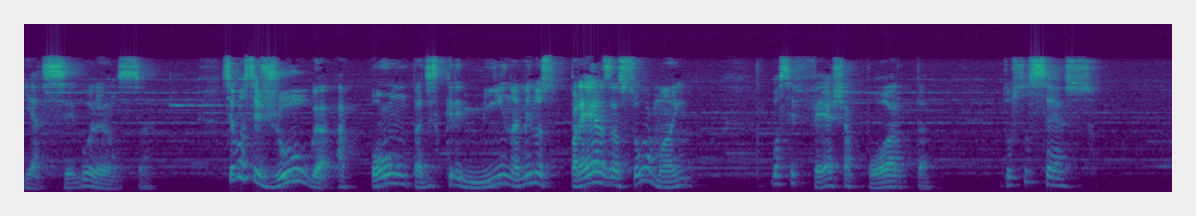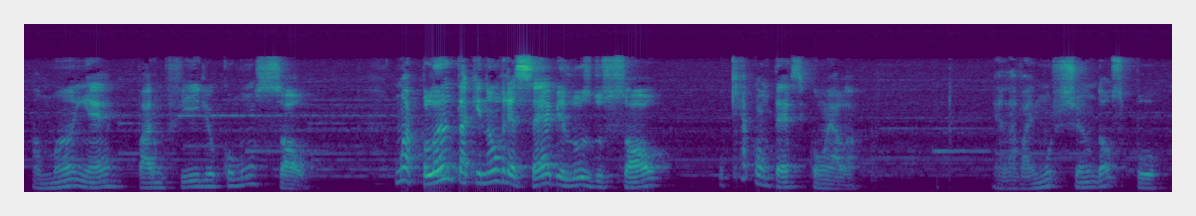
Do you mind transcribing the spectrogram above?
e a segurança. Se você julga, aponta, discrimina, menospreza a sua mãe, você fecha a porta do sucesso. A mãe é para um filho como um sol. Uma planta que não recebe luz do sol, o que acontece com ela? Ela vai murchando aos poucos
